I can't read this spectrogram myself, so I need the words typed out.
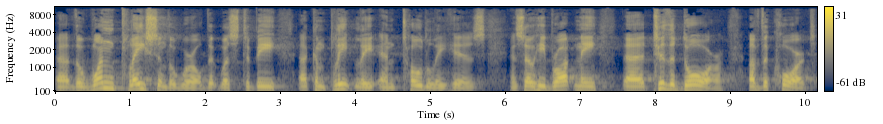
uh, the one place in the world that was to be completely and totally his. And so he brought me to the door of the court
